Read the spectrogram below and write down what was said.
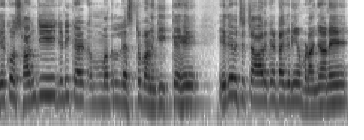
ਦੇਖੋ ਸਾਂਝੀ ਜਿਹੜੀ ਕੈਟ- ਮਤਲਬ ਲਿਸਟ ਬਣ ਗਈ ਇੱਕ ਇਹ, ਇਹਦੇ ਵਿੱਚ ਚਾਰ ਕੈਟਾਗਰੀਆਂ ਬਣਾਈਆਂ ਨੇ।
